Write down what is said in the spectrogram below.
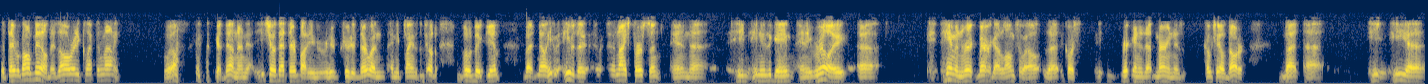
that they were going to build. They're already collecting money. Well, I got down there, and he showed that to everybody who recruited. There wasn't any plans to build a little big gym, but no, he he was a, a nice person, and uh, he he knew the game, and he really uh, him and Rick Barry got along so well that, of course, Rick ended up marrying his Coach Hale's daughter, but uh, he he uh,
